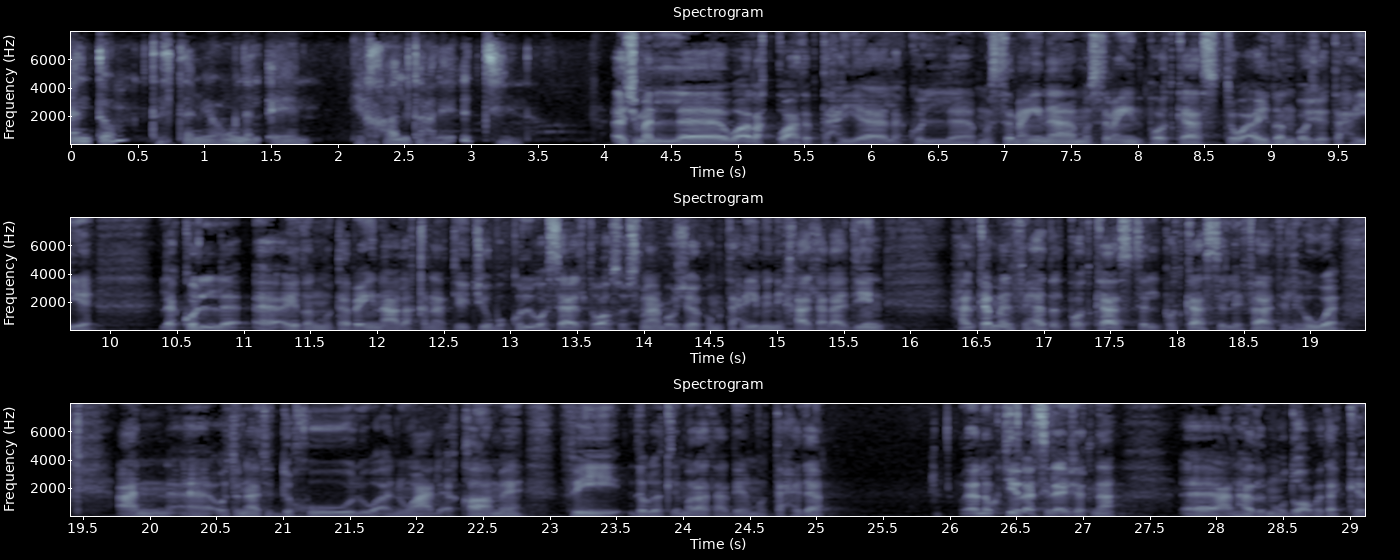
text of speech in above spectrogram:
أنتم تستمعون الآن لخالد علاء الدين. أجمل وأرق وعد بتحية لكل مستمعينا مستمعين بودكاست وأيضا بوجه تحية لكل أيضا متابعينا على قناة يوتيوب وكل وسائل التواصل الاجتماعي بوجه لكم تحية مني خالد علاء الدين. حنكمل في هذا البودكاست البودكاست اللي فات اللي هو عن أذنات الدخول وأنواع الإقامة في دولة الإمارات العربية المتحدة. لأنه كثير أسئلة إجتنا عن هذا الموضوع بذكر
